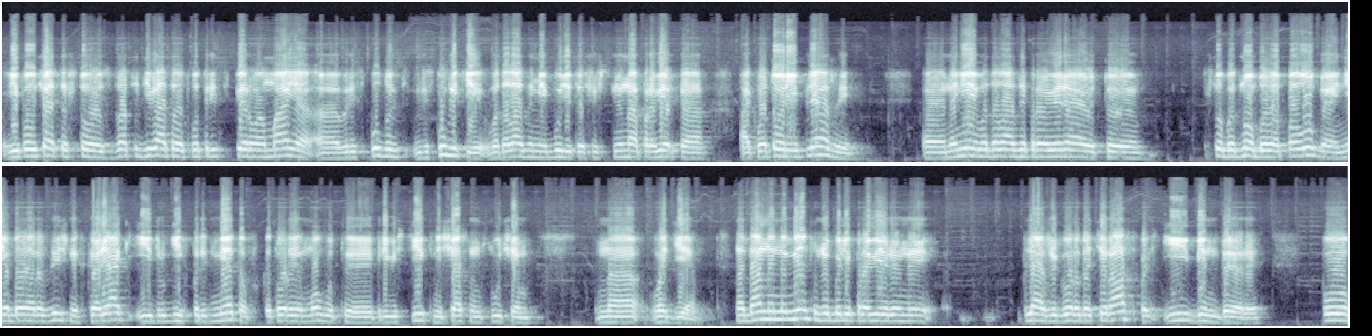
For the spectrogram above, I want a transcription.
И получается, что с 29 по 31 мая э, в, республике, в республике водолазами будет осуществлена проверка акватории пляжей. Э, На ней водолазы проверяют э, чтобы дно было пологое, не было различных коряк и других предметов, которые могут привести к несчастным случаям на воде. На данный момент уже были проверены пляжи города Тирасполь и Бендеры. По,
